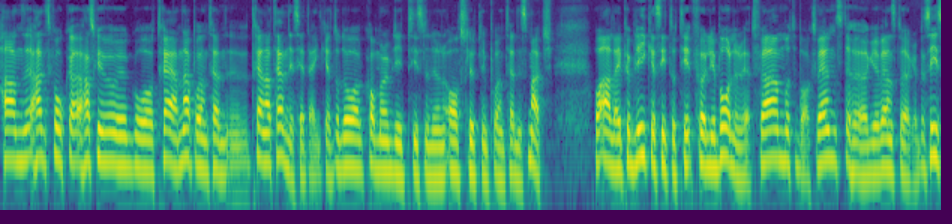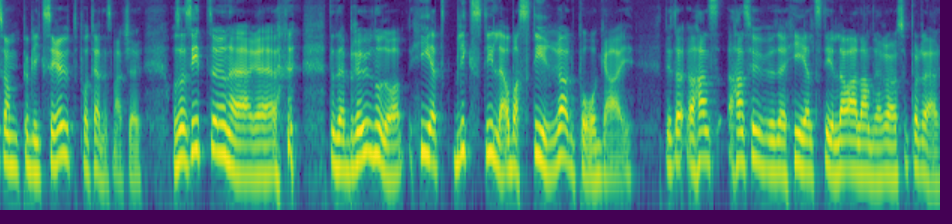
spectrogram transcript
Han, han, ska åka, han ska ju gå och träna, på en ten, träna tennis helt enkelt. Och då kommer de dit precis när det är en avslutning på en tennismatch. Och alla i publiken sitter och följer bollen, vet, fram och tillbaka, vänster, höger, vänster, höger. Precis som publik ser ut på tennismatcher. Och så sitter den här, eh, den där Bruno då, helt blickstilla och bara stirrar på Guy. Hans, hans huvud är helt stilla och alla andra rör sig på det där,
